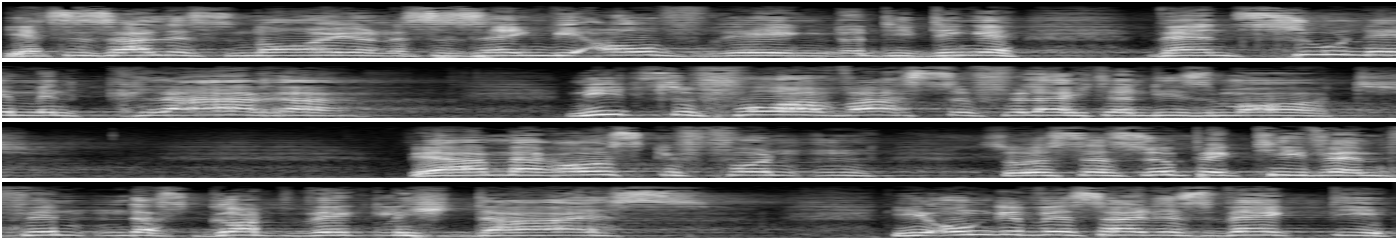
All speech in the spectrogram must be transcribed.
Jetzt ist alles neu und es ist irgendwie aufregend und die Dinge werden zunehmend klarer. Nie zuvor warst du vielleicht an diesem Ort. Wir haben herausgefunden, so ist das subjektive Empfinden, dass Gott wirklich da ist. Die Ungewissheit ist weg, die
